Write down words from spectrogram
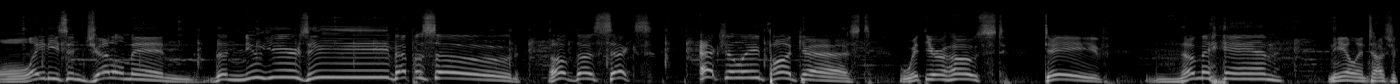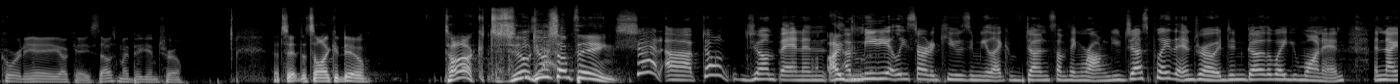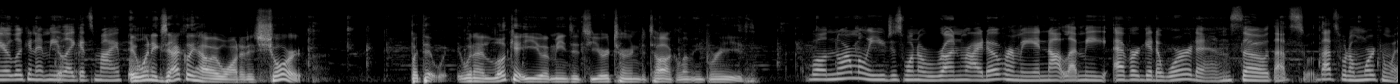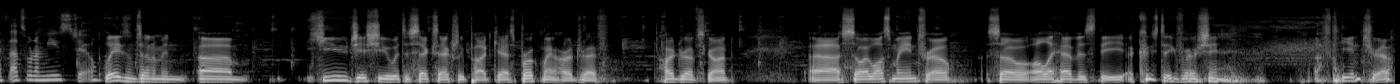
Ladies and gentlemen, the New Year's Eve episode of the Sex Actually podcast with your host, Dave, the man, Neal, and Tasha Courtney. Hey, okay, so that was my big intro. That's it. That's all I could do. Talk. Do, do something. Shut up. Don't jump in and I- immediately start accusing me like I've done something wrong. You just played the intro. It didn't go the way you wanted. And now you're looking at me like it's my fault. It went exactly how I wanted. It's short. But that when I look at you, it means it's your turn to talk. Let me breathe. well, normally you just want to run right over me and not let me ever get a word in. So that's that's what I'm working with. That's what I'm used to. Ladies and gentlemen, um, huge issue with the Sex Actually podcast. Broke my hard drive. Hard drive's gone. Uh, so I lost my intro. So all I have is the acoustic version of the intro,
